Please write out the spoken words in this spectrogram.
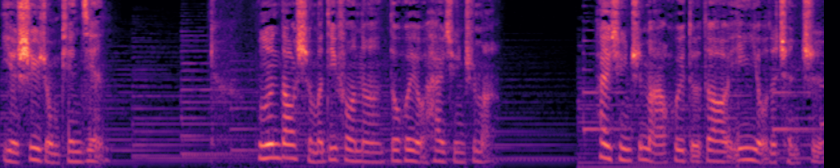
也是一种偏见。无论到什么地方呢，都会有害群之马，害群之马会得到应有的惩治，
